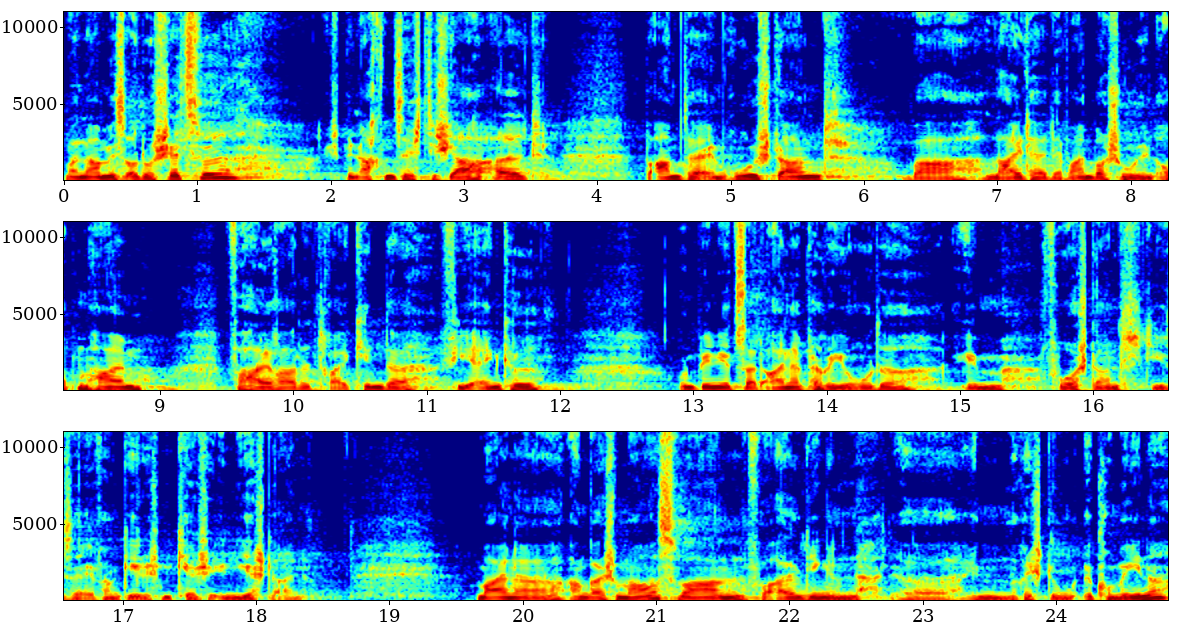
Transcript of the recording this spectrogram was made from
Mein Name ist Otto Schätzel, ich bin 68 Jahre alt, Beamter im Ruhestand, war Leiter der Weinbauschule in Oppenheim, verheiratet, drei Kinder, vier Enkel und bin jetzt seit einer Periode im Vorstand dieser evangelischen Kirche in Nierstein. Meine Engagements waren vor allen Dingen äh, in Richtung Ökumene.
